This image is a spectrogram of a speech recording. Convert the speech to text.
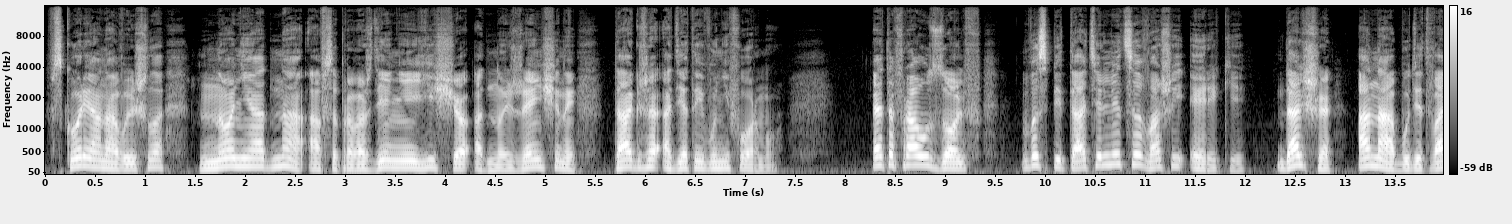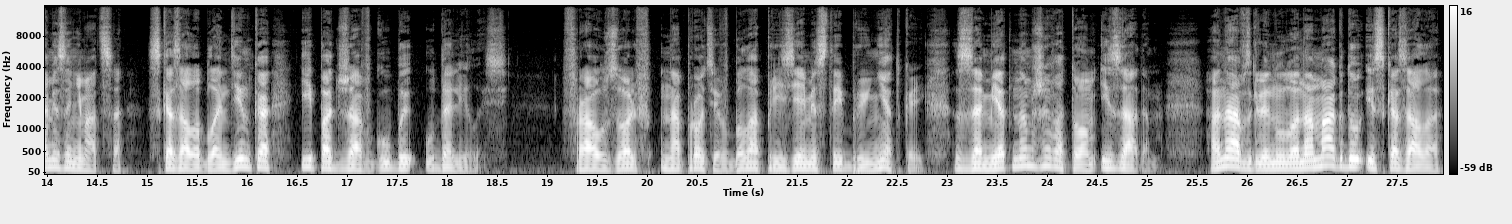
Вскоре она вышла, но не одна, а в сопровождении еще одной женщины, также одетой в униформу. «Это фрау Зольф, воспитательница вашей Эрики. Дальше она будет вами заниматься», — сказала блондинка и, поджав губы, удалилась. Фрау Зольф, напротив, была приземистой брюнеткой с заметным животом и задом. Она взглянула на Магду и сказала,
